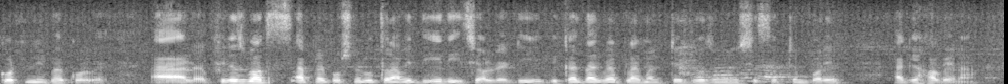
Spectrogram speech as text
কোর্ট নির্ভর করবে। আর ফিরোজ বক্স, আপনার প্রশ্নের উত্তর আমি দিয়ে দিয়েছি already Bikash Dagra primary TET সেপ্টেম্বরের আগে হবে না।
